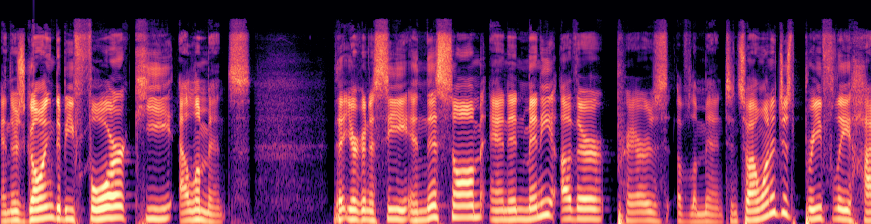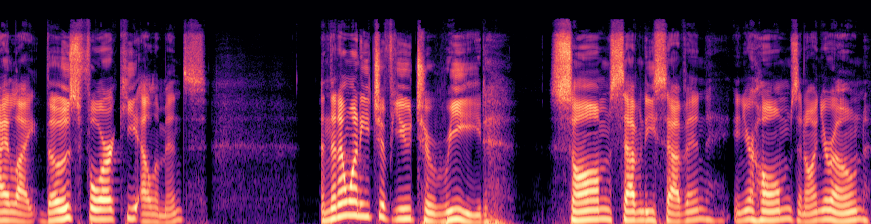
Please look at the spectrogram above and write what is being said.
And there's going to be four key elements that you're going to see in this psalm and in many other prayers of lament. And so I want to just briefly highlight those four key elements. And then I want each of you to read Psalm 77 in your homes and on your own.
